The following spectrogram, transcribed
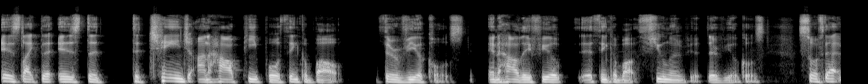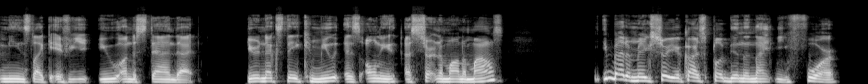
is like the is the the change on how people think about their vehicles and how they feel they think about fueling their vehicles. So if that means like if you, you understand that your next day commute is only a certain amount of miles, you better make sure your car's plugged in the night before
